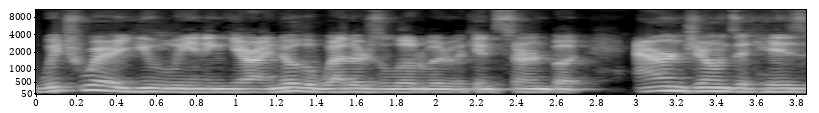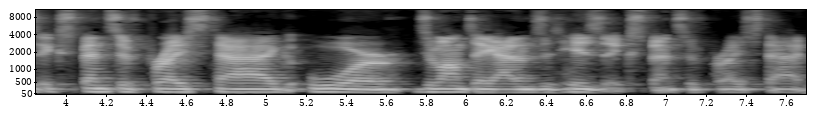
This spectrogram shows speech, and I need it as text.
which way are you leaning here? I know the weather's a little bit of a concern, but Aaron Jones at his expensive price tag or Davante Adams at his expensive price tag?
